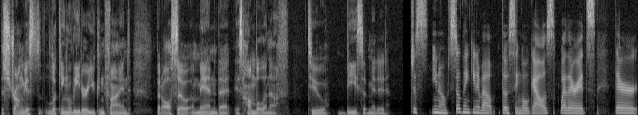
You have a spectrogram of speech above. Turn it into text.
the strongest looking leader you can find, but also a man that is humble enough to be submitted. Just, you know, still thinking about those single gals, whether it's they're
